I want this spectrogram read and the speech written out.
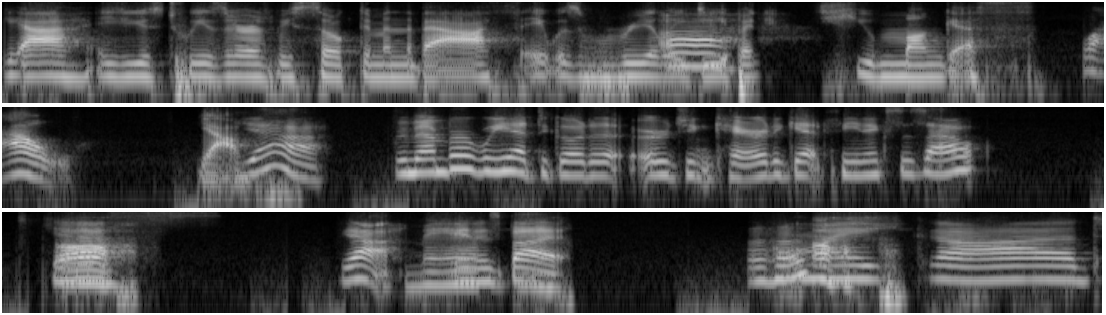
yeah, I used tweezers. We soaked him in the bath. It was really Ah. deep and humongous. wow. Yeah. Yeah. Remember we had to go to urgent care to get Phoenix's out? Oh. Yes. Yeah. Man. In his butt. Oh Uh-huh. my God.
